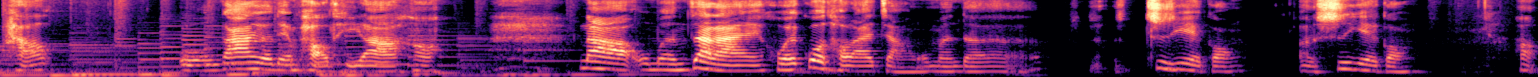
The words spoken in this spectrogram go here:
好，我刚刚有点跑题啦，哈。那我们再来回过头来讲我们的置业工，呃，事业工。好，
